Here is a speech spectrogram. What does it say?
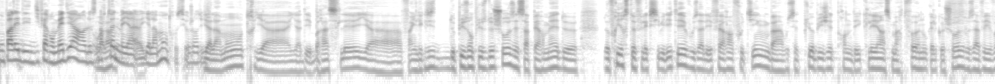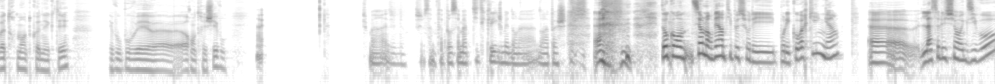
On parlait des différents médias, hein, le Voilà. smartphone, mais il y a, il y a la montre aussi aujourd'hui. Il y a la montre, il y a, il y a des bracelets, il, y a, enfin, il existe de plus en plus de choses et ça permet d'offrir cette flexibilité. Vous allez faire un footing, ben, vous n'êtes plus obligé de prendre des clés, un smartphone ou quelque chose. Vous avez votre montre connectée et vous pouvez euh, rentrer chez vous. Je- ça me fait penser à ma petite clé que je mets dans la, dans la poche. Euh, Donc, on- si on en revient un petit peu sur les, pour les coworking, hein, euh, la solution Exivo,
